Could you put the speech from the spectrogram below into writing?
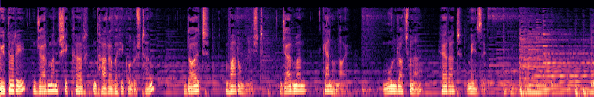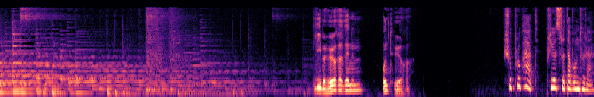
বেতারে জার্মান শিক্ষার ধারাবাহিক অনুষ্ঠান ডয়েচ ভারংনিষ্ঠ জার্মান কেন নয়? মূল রচনা হেরাড মেজে Liebe Hörerinnen und Hörer. সুপ্রভাত প্রিয় শ্রোতা বন্ধুরা।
